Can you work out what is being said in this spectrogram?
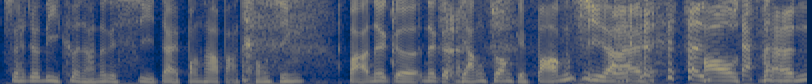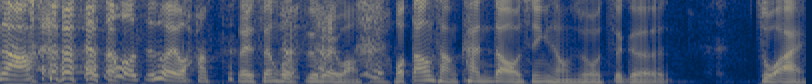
所以他就立刻拿那个系带帮他把重新把那个那个洋装给绑起来。好神啊！生活智慧王，对，生活智慧王。我当场看到，心想说这个。做爱，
